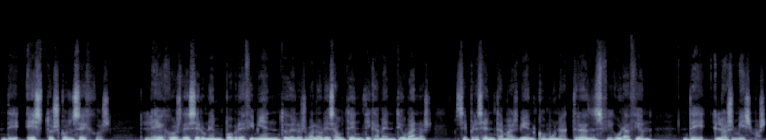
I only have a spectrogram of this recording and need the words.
de estos consejos, lejos de ser un empobrecimiento de los valores auténticamente humanos, se presenta más bien como una transfiguración de los mismos.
